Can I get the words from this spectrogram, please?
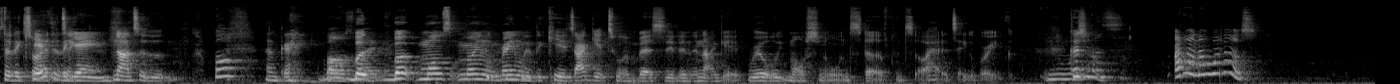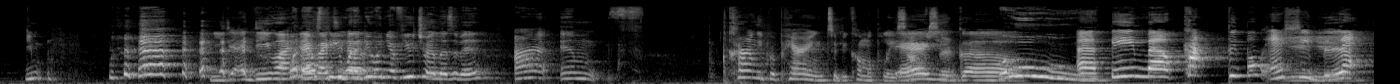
To the kids had or to the take- game? Not to the both. Okay. Balls but life. but most mainly, mainly the kids. I get too invested and then I get real emotional and stuff, and so I had to take a break. Cause you know, I don't know what else. You, You, do you want What else do you to want know? to do in your future, Elizabeth? I am currently preparing to become a police There officer. There you go. Ooh. A female cop, people, and she Yeah, yeah. black.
